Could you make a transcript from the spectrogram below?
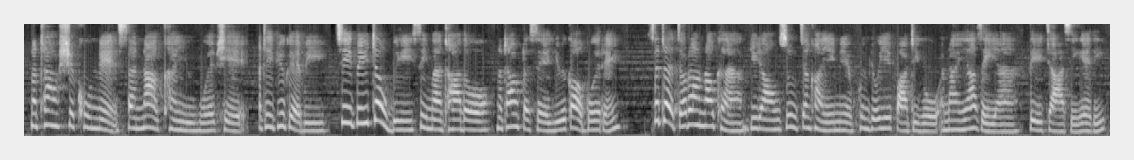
2008ခုနှစ်ဆန္ဒခံယူပွဲဖြင့်အတည်ပြုခဲ့ပြီးကြည်ပြီးတုပ်ပြီးစီမံထားသော2010ရွေးကောက်ပွဲတွင်စစ်တပ်ကြောထောက်နောက်ခံပြည်ထောင်စုကြံ့ခိုင်ရေးနှင့်ဖွံ့ဖြိုးရေးပါတီကိုအနိုင်ရစေရန်တေချာစေခဲ့သည်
